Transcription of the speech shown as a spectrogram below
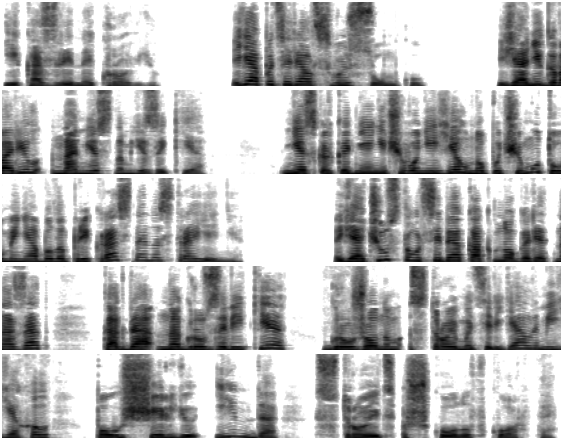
и козлиной кровью. Я потерял свою сумку. Я не говорил на местном языке. Несколько дней ничего не ел, но почему-то у меня было прекрасное настроение. Я чувствовал себя как много лет назад, когда на грузовике, груженном стройматериалами, ехал по ущелью Инда строить школу в Корфе.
